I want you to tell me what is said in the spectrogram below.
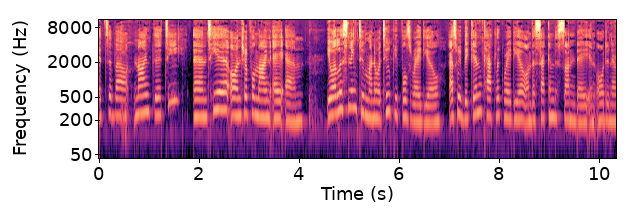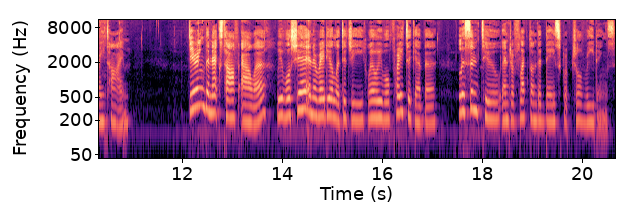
It's about 9.30 and here on Triple Nine AM, you are listening to Manawatu People's Radio as we begin Catholic Radio on the second Sunday in Ordinary Time. During the next half hour, we will share in a radio liturgy where we will pray together, listen to, and reflect on the day's scriptural readings.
